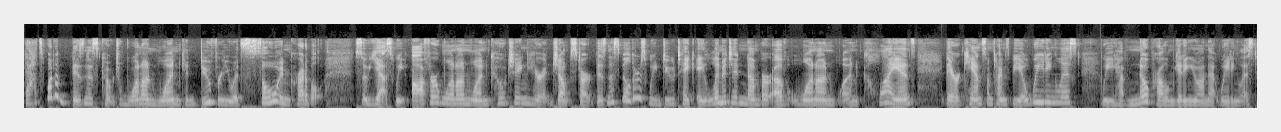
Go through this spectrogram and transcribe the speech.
That's what a business coach one on one can do for you. It's so incredible. So, yes, we offer one on one coaching here at Jumpstart Business Builders. We do take a limited number of one on one clients. There can sometimes be a waiting list. We have no problem getting you on that waiting list.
